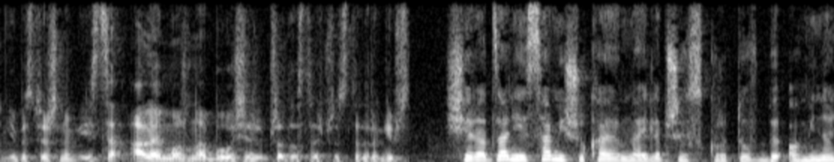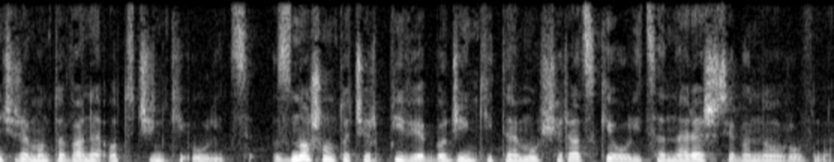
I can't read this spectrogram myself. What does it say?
niebezpieczne miejsca, ale można było się przedostać przez te drogi. Sieradzanie sami szukają najlepszych skrótów, by ominąć remontowane odcinki ulic. Znoszą to cierpliwie, bo dzięki temu sieradzkie ulice nareszcie będą równe.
